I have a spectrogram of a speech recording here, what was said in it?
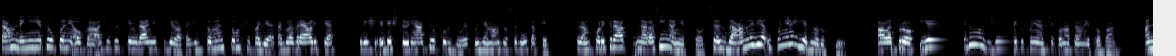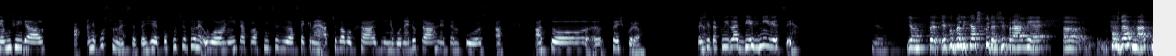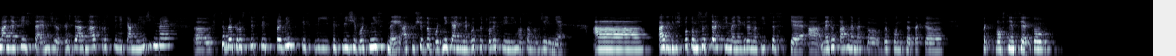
tam není něco úplně oka a že se s tím dá něco dělat. Takže v tomhle v tom případě, takhle v realitě, když jdeš do nějakého kurzu, jakože mám za sebou taky, se tam kolikrát narazí na něco, co je zdánlivě úplně jednoduchý, ale pro jednu z živit úplně nepřekonatelný problém. A nemůže jít dál a neposune se. Takže pokud se to neuvolní, tak vlastně se zasekne a třeba odchází nebo nedotáhne ten kurz a, a to, to je škoda. Takže jo. takovýhle běžné věci. Jo. jo, to je jako veliká škoda, že právě uh, každá z nás má nějaký sen, že jo, každá z nás prostě někam míříme, uh, chceme prostě si splnit ty svý, ty svý životní sny, ať už je to podnikání nebo cokoliv jiného samozřejmě. A, a když potom se ztratíme někde na té cestě a nedotáhneme to do konce, tak, uh, tak vlastně si jako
